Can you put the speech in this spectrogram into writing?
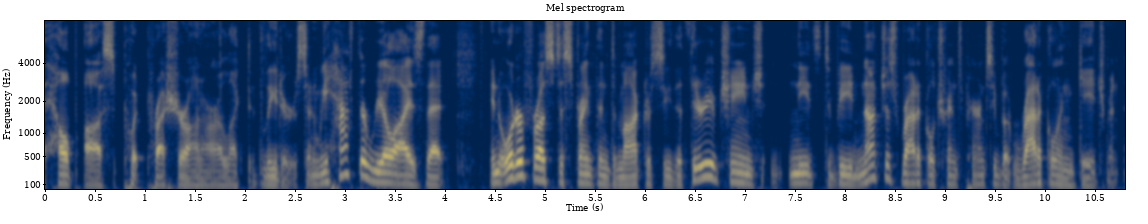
help us put pressure on our elected leaders. And we have to realize that in order for us to strengthen democracy, the theory of change needs to be not just radical transparency, but radical engagement.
